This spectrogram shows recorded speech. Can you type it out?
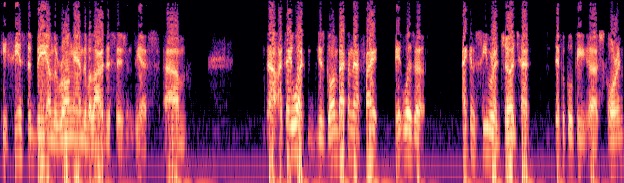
He seems to be on the wrong end of a lot of decisions. Yes. Um, now I tell you what, just going back on that fight, it was a. I can see where a judge had difficulty uh, scoring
